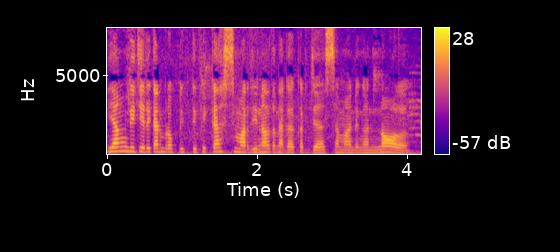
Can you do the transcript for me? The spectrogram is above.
Yang dicirikan produktivitas marginal tenaga kerja sama dengan nol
